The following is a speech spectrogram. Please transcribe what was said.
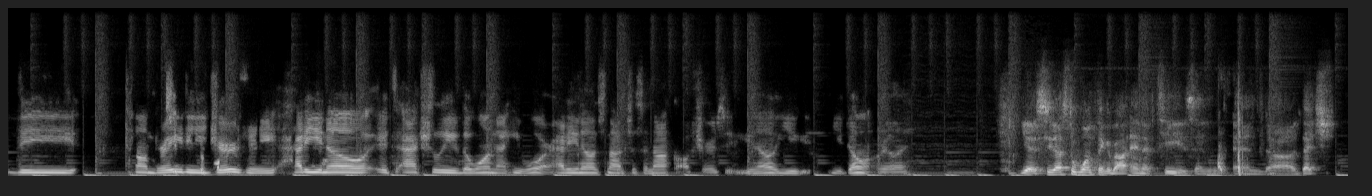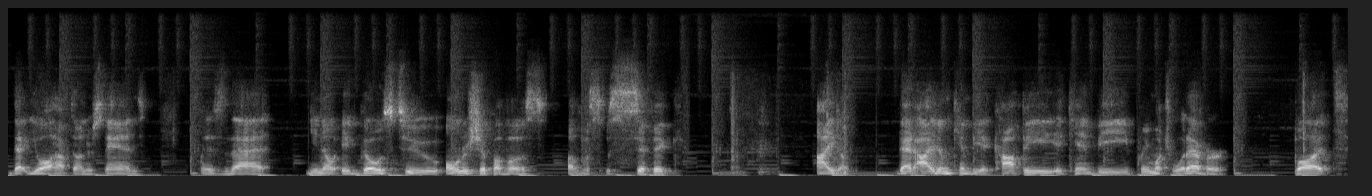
the Tom Brady jersey, how do you know it's actually the one that he wore? How do you know it's not just a knockoff jersey? You know, you you don't really. Yeah, see, that's the one thing about NFTs, and and uh, that sh- that you all have to understand is that you know it goes to ownership of a of a specific item. That item can be a copy, it can be pretty much whatever, but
